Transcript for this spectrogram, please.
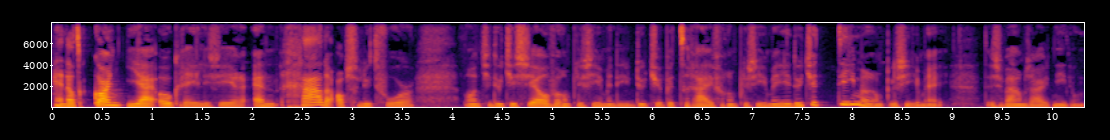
En dat kan jij ook realiseren. En ga er absoluut voor. Want je doet jezelf er een plezier mee. Je doet je bedrijf er een plezier mee. Je doet je team er een plezier mee. Dus waarom zou je het niet doen?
